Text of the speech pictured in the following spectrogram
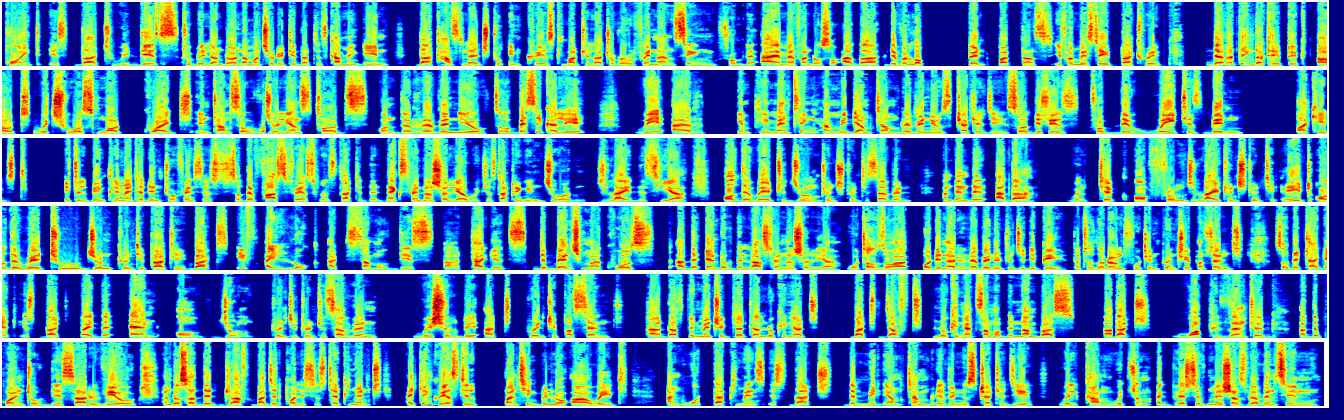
Point is that with this $2 billion maturity that is coming in, that has led to increased multilateral financing from the IMF and also other development partners, if I may say it that way. The other thing that I picked out, which was not quite in terms of Julian's thoughts on the revenue. So basically, we are implementing a medium term revenue strategy. So this is from the way it has been packaged. It will be implemented in two phases. So the first phase will start in the next financial year, which is starting in June, July this year, all the way to June 2027. And then the other will take off from July 2028 all the way to June 2030. But if I look at some of these uh, targets, the benchmark was at the end of the last financial year. What was our ordinary revenue to GDP? That was around 14.3%. So the target is that by the end of June 2027, we should be at 20%. Uh, that's the metric that I'm looking at. But just looking at some of the numbers uh, that were presented at the point of this uh, review and also the draft budget policy statement, I think we are still punching below our weight. And what that means is that the medium term revenue strategy will come with some aggressive measures. We haven't seen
